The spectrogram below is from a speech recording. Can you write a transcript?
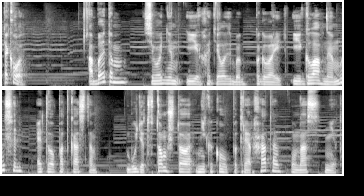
Так вот, об этом сегодня и хотелось бы поговорить. И главная мысль этого подкаста будет в том, что никакого патриархата у нас нет.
